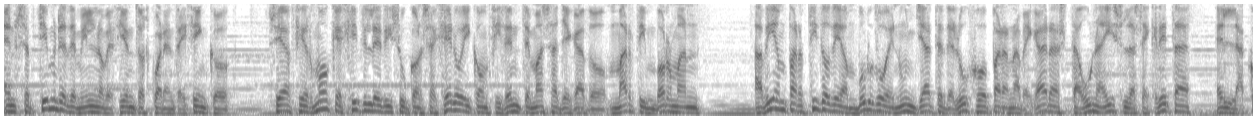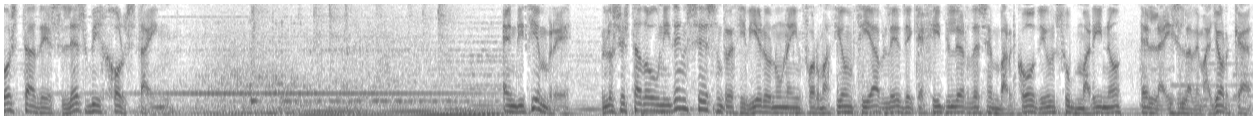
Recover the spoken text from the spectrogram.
En septiembre de 1945, se afirmó que Hitler y su consejero y confidente más allegado, Martin Bormann, habían partido de Hamburgo en un yate de lujo para navegar hasta una isla secreta en la costa de Schleswig-Holstein. En diciembre, los estadounidenses recibieron una información fiable de que Hitler desembarcó de un submarino en la isla de Mallorca,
